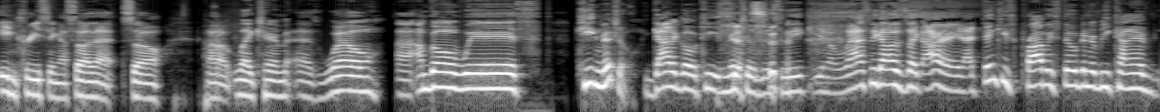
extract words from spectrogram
increasing. I saw that, so uh, like him as well. Uh, I'm going with Keaton Mitchell. Got to go with Keaton Mitchell Yes. this week. You know, last week I was like, all right, I think he's probably still going to be kind of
